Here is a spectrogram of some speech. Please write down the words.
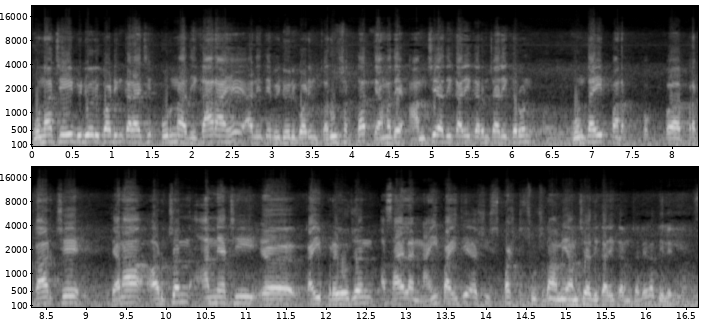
कोणाचेही व्हिडिओ रेकॉर्डिंग करायची पूर्ण अधिकार आहे आणि ते व्हिडिओ रेकॉर्डिंग करू शकतात. त्यामध्ये आमचे अधिकारी कर्मचारी करून कोणत्याही प- प्रकारचे त्यांना अडचण आणण्याची काही प्रयोजन असायला नाही पाहिजे अशी स्पष्ट सूचना आम्ही आमच्या अधिकारी कर्मचाऱ्याला दिलेली आहे.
